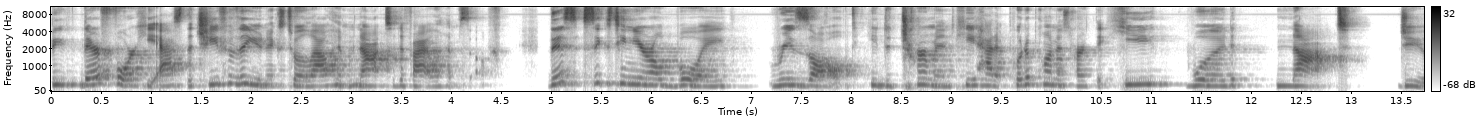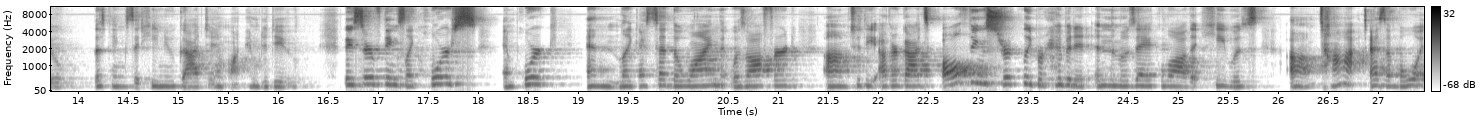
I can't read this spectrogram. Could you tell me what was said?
Be, therefore, he asked the chief of the eunuchs to allow him not to defile himself. This 16 year old boy resolved, he determined, he had it put upon his heart that he would not do the things that he knew God didn't want him to do. They served things like horse and pork, and like I said, the wine that was offered um, to the other gods, all things strictly prohibited in the Mosaic law that he was um, taught as a boy.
